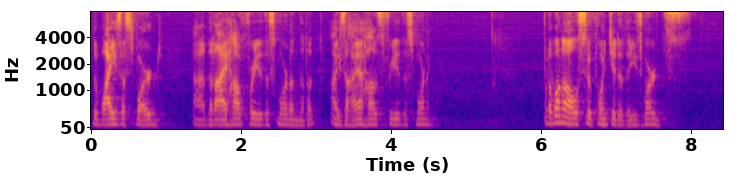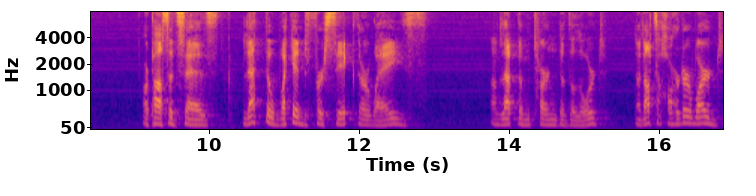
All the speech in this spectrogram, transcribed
the wisest word uh, that I have for you this morning, that Isaiah has for you this morning. But I want to also point you to these words. Our passage says, Let the wicked forsake their ways and let them turn to the Lord. Now, that's a harder word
